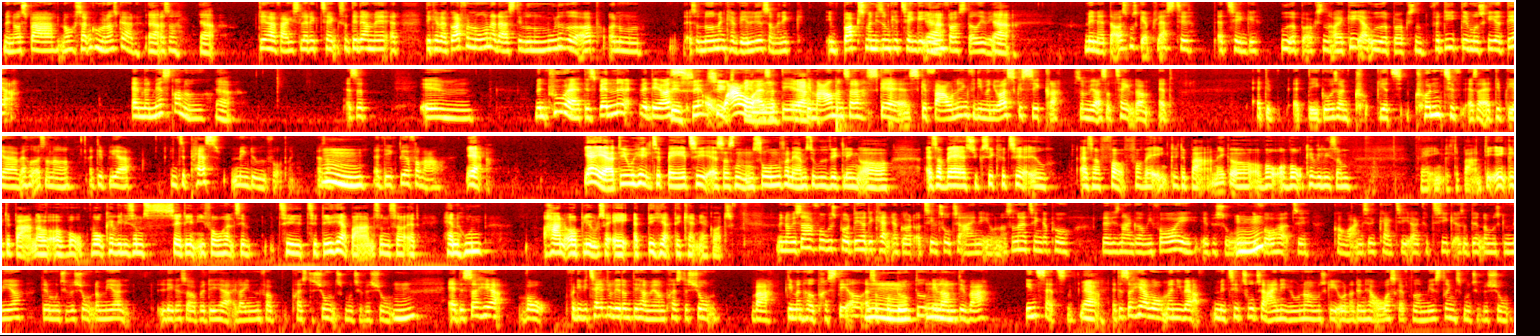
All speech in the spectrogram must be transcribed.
Men også bare, nå, sådan kunne man også gøre det. Ja. Altså, Ja. det har jeg faktisk slet ikke tænkt. Så det der med, at det kan være godt for nogen, at der er stillet nogle muligheder op, og nogle, altså noget, man kan vælge, så man ikke, en boks, man ligesom kan tænke Ja. indenfor stadigvæk. Ja. men at der også måske er plads til at tænke ud af boksen og agere ud af boksen, fordi det måske er der, at man mestrer noget. Ja. Altså, øhm, men puha, det er spændende, men det er også, Det er sindssygt wow, spændende. altså det, Ja. det er meget, man så skal, skal fagne, ikke? fordi man jo også skal sikre, som vi også har talt om, at, at det, at det i går så bliver kun til, altså at det bliver, hvad hedder sådan noget, at det bliver en tilpas mængde udfordring. Altså. Mm. at det ikke bliver for meget. Ja. Ja, ja, det er jo helt tilbage til altså sådan zonen for nærmeste udvikling, og altså hvad er succeskriteriet altså for, for hver enkelte barn, ikke? Og, og, hvor, og hvor kan vi ligesom, hver enkelte barn, det enkelte barn, og, og hvor, hvor kan vi ligesom sætte ind i forhold til, til, til det her barn, sådan så at han, hun har en oplevelse af, at det her, det kan jeg godt. Men når vi så har fokus på, at det her, det kan jeg godt, og tiltro til egne evner, så når jeg tænker på, hvad vi snakkede om i forrige episode, Mhm. mm. i forhold til konkurrence, karakter og kritik, altså den, der måske mere, den motivation, der mere lægger sig op af det her, eller inden for præstationsmotivation, Mm. er det så her, hvor, fordi vi talte jo lidt om det her med, om præstation var det, man havde præsteret, altså Mm, produktet, mm. eller om det var indsatsen. Ja, Er det så her, hvor man i hver med tiltro til egne evner, og måske under den her overskrift, der mestringsmotivation,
